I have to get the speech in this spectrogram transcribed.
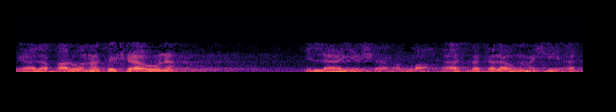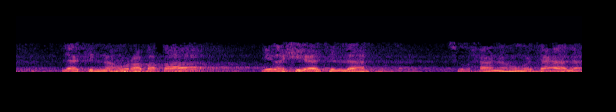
لهذا قال وما تشاءون إلا أن يشاء الله. فأثبت لهم مشيئة لكنه ربطها بمشيئة الله سبحانه وتعالى.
